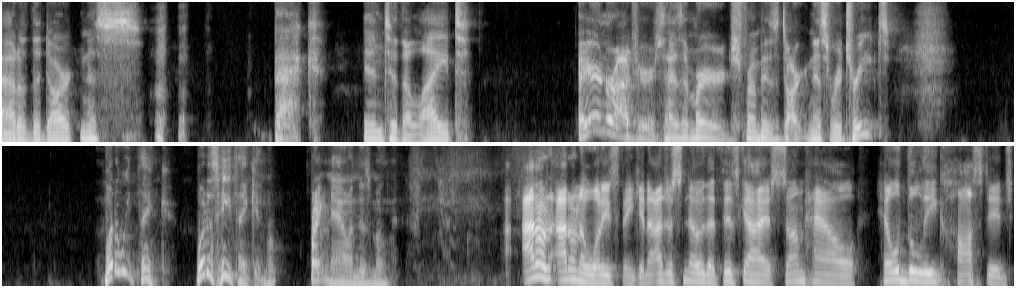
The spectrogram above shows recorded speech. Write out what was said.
out of the darkness, back into the light. Aaron Rodgers has emerged from his darkness retreat. What do we think? What is he thinking right now in this moment? I- don't I don't know what he's thinking. I just know that this guy has somehow held the league hostage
